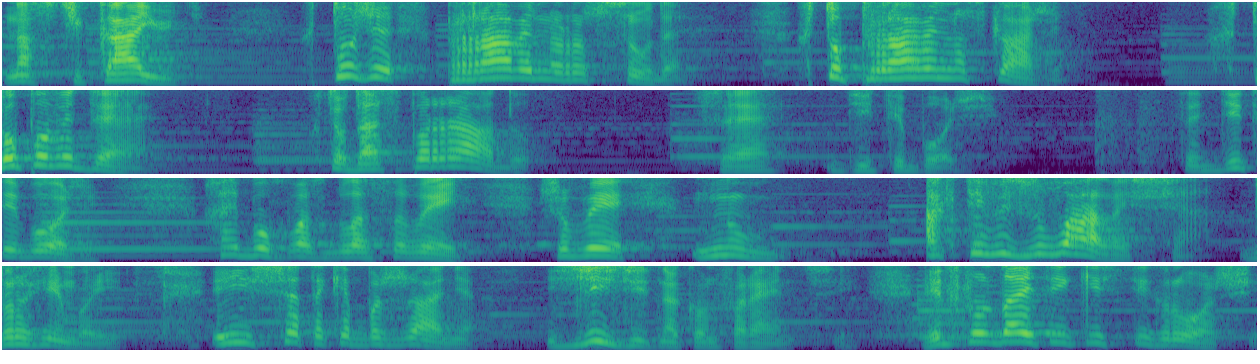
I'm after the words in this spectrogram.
Нас чекають. Хто же правильно розсуде? Хто правильно скаже? Хто поведе? Хто дасть пораду? Це діти Божі. Це діти Божі. Хай Бог вас благословить, щоб ви ну, активізувалися, дорогі мої. І ще таке бажання. Їздіть на конференції, відкладайте якісь ці гроші,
